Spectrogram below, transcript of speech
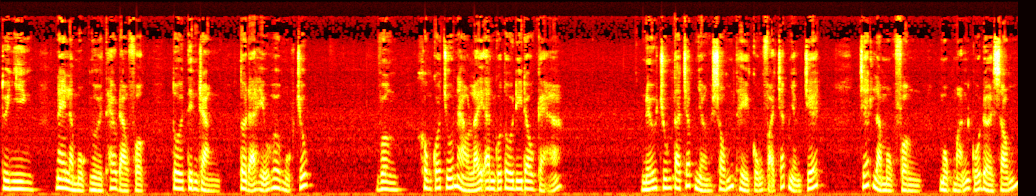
Tuy nhiên, nay là một người theo đạo Phật, tôi tin rằng tôi đã hiểu hơn một chút. Vâng, không có Chúa nào lấy anh của tôi đi đâu cả. Nếu chúng ta chấp nhận sống thì cũng phải chấp nhận chết. Chết là một phần, một mảnh của đời sống.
